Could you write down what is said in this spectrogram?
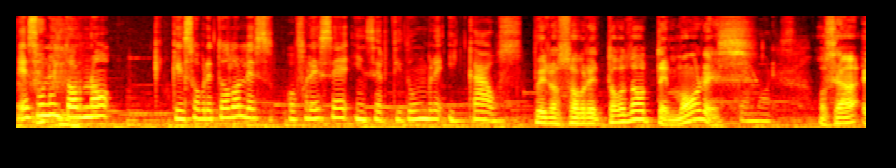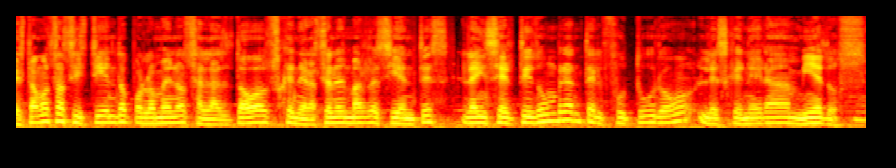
Es un entorno que sobre todo les ofrece incertidumbre y caos. Pero sobre todo temores. Temores. O sea, estamos asistiendo por lo menos a las dos generaciones más recientes. La incertidumbre ante el futuro les genera miedos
